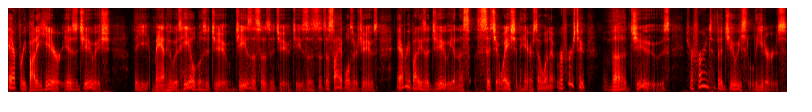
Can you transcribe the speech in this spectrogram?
everybody here is Jewish. The man who was healed was a Jew. Jesus was a Jew. Jesus' disciples are Jews. Everybody's a Jew in this situation here. So when it refers to the Jews, it's referring to the Jewish leaders.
